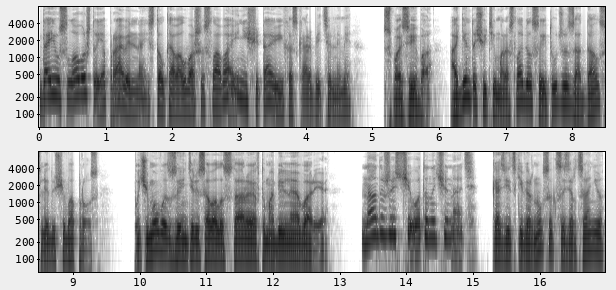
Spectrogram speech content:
Даю слово, что я правильно истолковал ваши слова и не считаю их оскорбительными». «Спасибо». Агент ощутимо расслабился и тут же задал следующий вопрос. «Почему вас заинтересовала старая автомобильная авария?» Надо же с чего-то начинать». Казицкий вернулся к созерцанию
